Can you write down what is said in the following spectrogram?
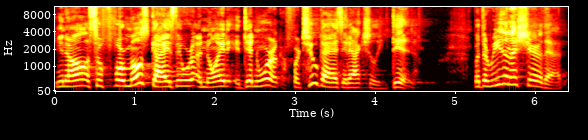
You know, so for most guys, they were annoyed it didn't work. For two guys, it actually did. But the reason I share that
